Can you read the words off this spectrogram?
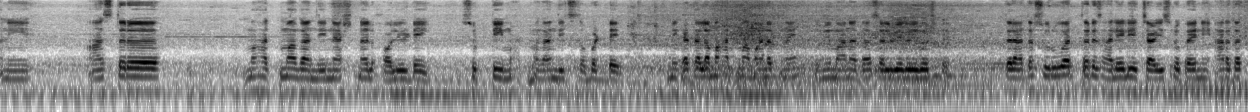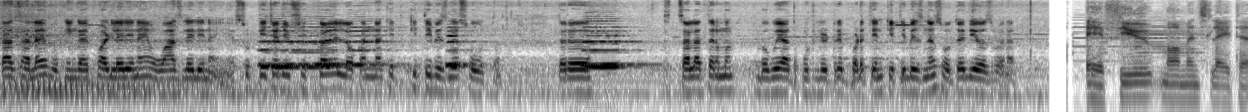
आणि आज तर महात्मा गांधी नॅशनल हॉलिडे सुट्टी महात्मा गांधीचा बड्डे मी काय त्याला महात्मा मानत नाही तुम्ही मानत असाल वेगळी गोष्ट आहे. तर आता सुरुवात तर झालेली आहे. चाळीस रुपयांनी अर्धा तास झाला आहे बुकिंग काही पडलेली नाही वाजलेली नाही आहे. सुट्टीच्या दिवशी कळेल लोकांना की किती बिझनेस होतो. तर चला तर मग बघूया आता कुठली ट्रिप पडते आणि किती बिझनेस होतोय दिवसभरात. A few moments later.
